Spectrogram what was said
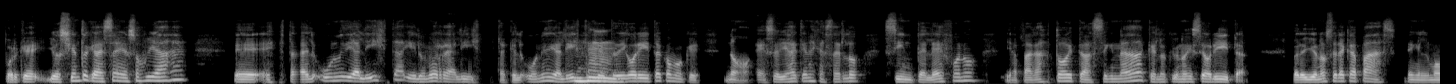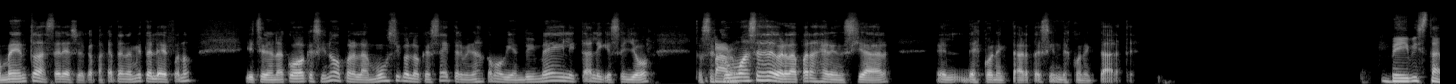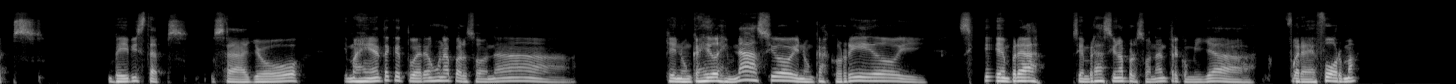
Porque yo siento que a veces en esos viajes eh, está el uno idealista y el uno realista, que el uno idealista, que yo te Ujú. digo ahorita como que, no, ese viaje tienes que hacerlo sin teléfono y apagas todo y te vas sin nada, que es lo que uno dice ahorita. Pero yo no sería capaz en el momento de hacer eso, yo capaz que tener mi teléfono y echar una cosa que si no, para la música o lo que sea, y terminas como viendo email y tal, y qué sé yo. Entonces, Claro. ¿cómo haces de verdad para gerenciar el desconectarte sin desconectarte? Baby steps. Baby steps. O sea, yo, imagínate que tú eres una persona que nunca has ido al gimnasio y nunca has corrido y siempre has, siempre has sido una persona, entre comillas, fuera de forma.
